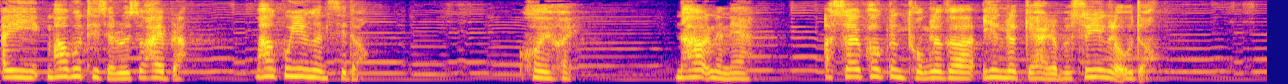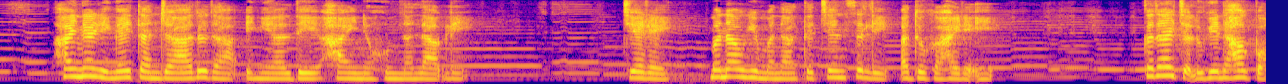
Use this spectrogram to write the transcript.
ai mahabu thi jaru so haibra. Mahak pu yengan sido. Hoi hoi. Nahak na ne, asai phok tang thong laga yang lak ke haraba su yang laudo. Haina ringai tanja adu da ingel de haina humna lagli. Jerei, manau gi manak ta chensali adu ga hairei. Kadai jaluge nahak bo.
